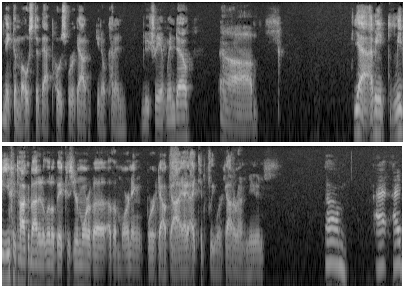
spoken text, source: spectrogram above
make the most of that post workout you know kind of nutrient window. Um, yeah, I mean, maybe you can talk about it a little bit because you're more of a of a morning workout guy. I, I typically work out around noon. Um, I I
